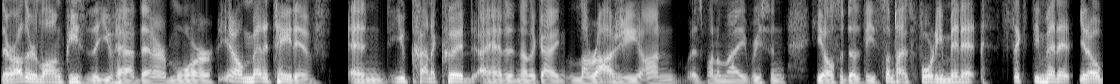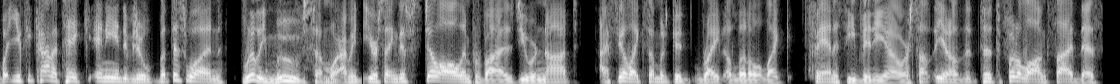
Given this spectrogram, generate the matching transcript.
there are other long pieces that you have that are more, you know, meditative and you kind of could. I had another guy, Laraji, on as one of my recent. He also does these sometimes forty minute, sixty minute, you know. But you could kind of take any individual. But this one really moves somewhere. I mean, you're saying this is still all improvised. You were not. I feel like someone could write a little like fantasy video or something, you know, to, to put alongside this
